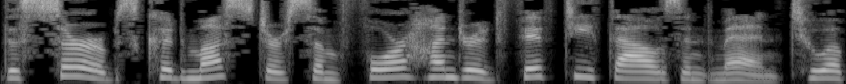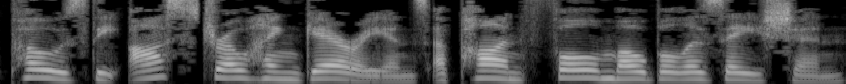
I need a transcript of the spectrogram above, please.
the Serbs could muster some 450,000 men to oppose the Austro-Hungarians upon full mobilization.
